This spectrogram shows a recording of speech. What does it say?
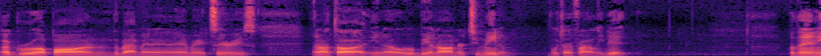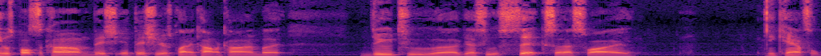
I grew up on the Batman animated series, and I thought, you know, it would be an honor to meet him, which I finally did. But then he was supposed to come this at this year's Planet Comic Con, but due to uh, I guess he was sick, so that's why he canceled.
